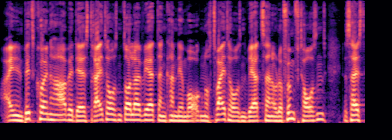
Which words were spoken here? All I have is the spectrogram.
einen Bitcoin habe, der ist 3000 Dollar wert, dann kann der morgen noch 2000 wert sein oder 5000. Das heißt,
